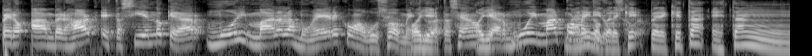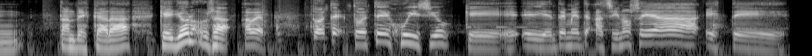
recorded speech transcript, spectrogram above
Pero Amber Heard está haciendo quedar muy mal a las mujeres con abuso doméstico. Oye, está haciendo oye, quedar muy mal por Marico, pero es que, pero es que tan- es tan, tan descarada que yo no, o sea, a ver, todo este, todo este juicio que eh, evidentemente, así no sea este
